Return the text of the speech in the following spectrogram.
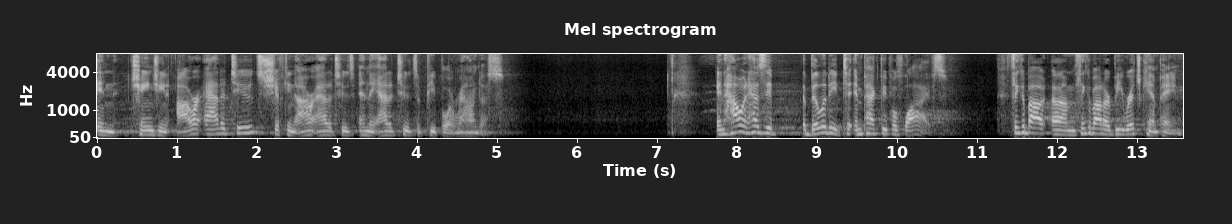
in changing our attitudes, shifting our attitudes, and the attitudes of people around us. And how it has the ability to impact people's lives. Think about, um, think about our Be Rich campaign,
